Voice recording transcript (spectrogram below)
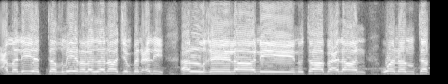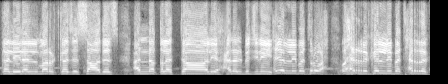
عملية تضمير لدى ناجم بن علي الغيلاني. نتابع الآن وننتقل إلى المركز السادس النقلة التالي على البجلي. هي اللي بتروح وحرك اللي بتحرك.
